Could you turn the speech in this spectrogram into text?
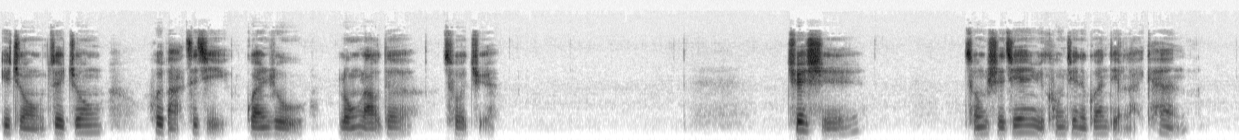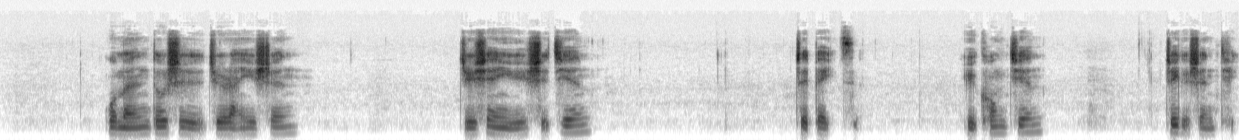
一种最终会把自己关入笼牢的错觉。确实，从时间与空间的观点来看。我们都是孑然一身，局限于时间、这辈子与空间这个身体。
